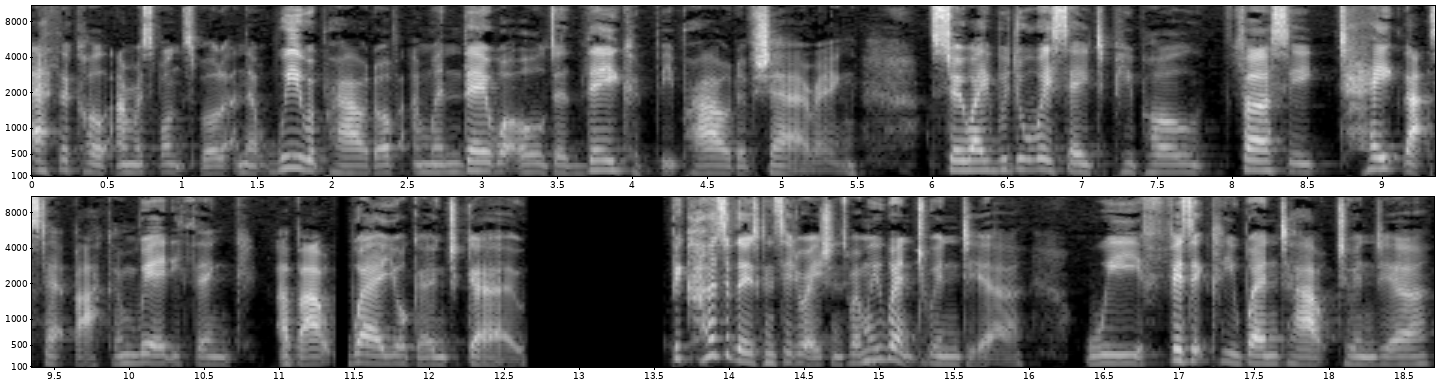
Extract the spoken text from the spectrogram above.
ethical and responsible and that we were proud of. And when they were older, they could be proud of sharing. So I would always say to people, firstly, take that step back and really think about where you're going to go. Because of those considerations, when we went to India, we physically went out to India.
